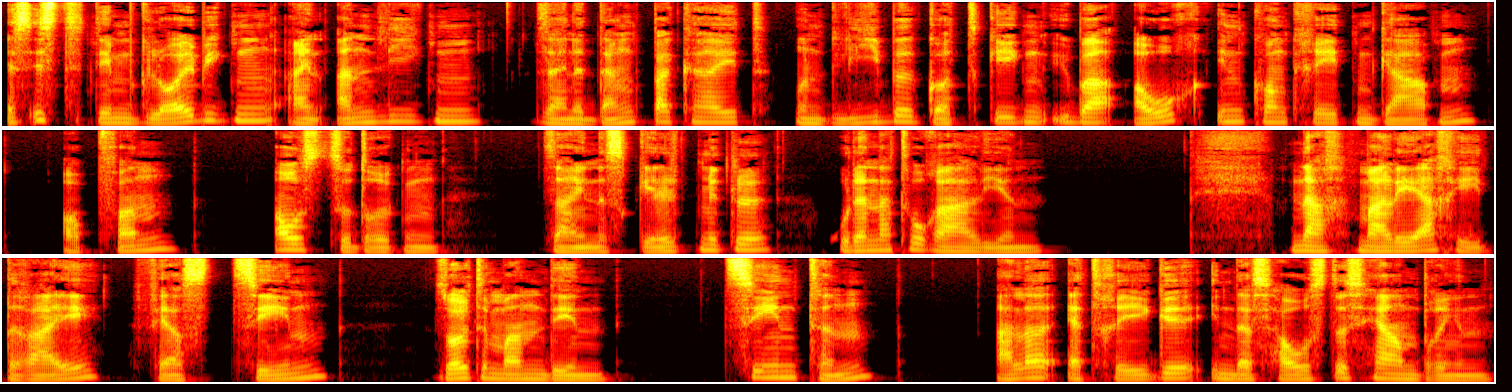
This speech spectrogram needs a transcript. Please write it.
Es ist dem Gläubigen ein Anliegen, seine Dankbarkeit und Liebe Gott gegenüber auch in konkreten Gaben, Opfern, auszudrücken, seien es Geldmittel oder Naturalien. Nach Maleachi 3, Vers 10 sollte man den Zehnten aller Erträge in das Haus des Herrn bringen.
